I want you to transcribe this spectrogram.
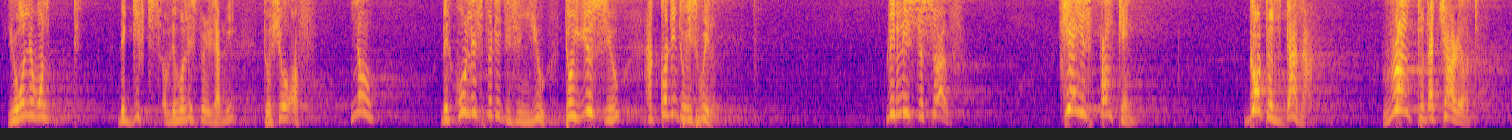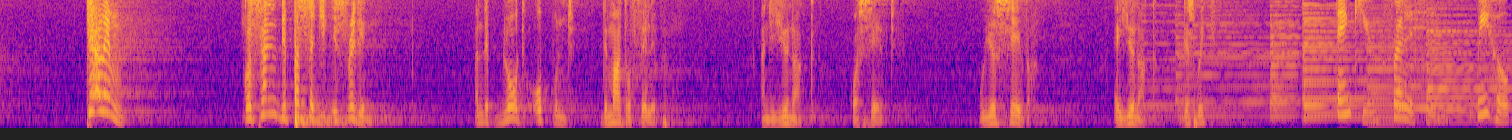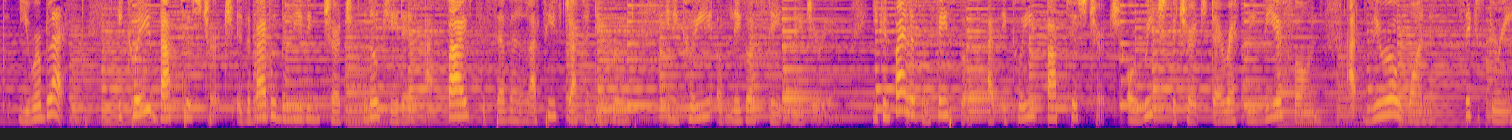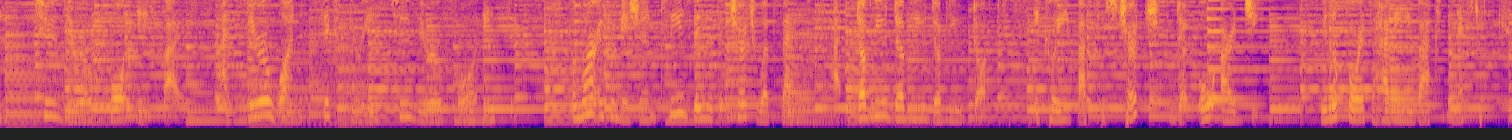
You only want the gifts of the Holy Spirit, Abby, to show off. No. The Holy Spirit is in you to use you according to His will. Release yourself. Hear his prompting. Go to Gaza. Run to the chariot. Tell him concerning the passage he's reading. And the Lord opened the mouth of Philip, and the eunuch was saved. Will you save a eunuch this week? Thank you for listening. We hope you were blessed. Ikoyi Baptist Church is a Bible believing church located at 5 to 7 Lateef Jakande Road in Ikoyi of Lagos State, Nigeria. You can find us on Facebook at Ikoyi Baptist Church or reach the church directly via phone at 0163204485 and 0163204486. For more information, please visit the church website at www.ikoyibaptistchurch.org. We look forward to having you back next week.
